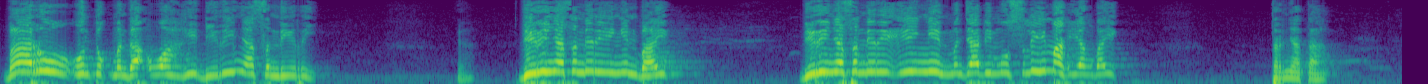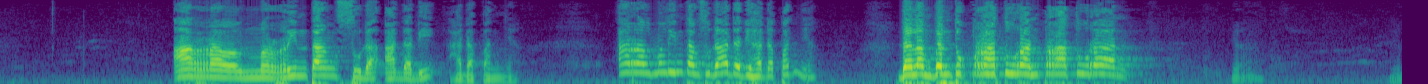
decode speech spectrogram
Baru untuk mendakwahi dirinya sendiri. Dirinya sendiri ingin baik. Dirinya sendiri ingin menjadi muslimah yang baik. Ternyata aral merintang sudah ada di hadapannya. Aral melintang sudah ada di hadapannya. Dalam bentuk peraturan-peraturan. Ya. Ya.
